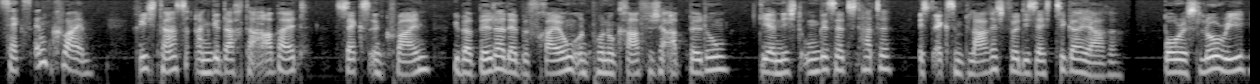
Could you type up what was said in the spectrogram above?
Sex and Crime. Richters angedachte Arbeit Sex and Crime über Bilder der Befreiung und pornografische Abbildung die er nicht umgesetzt hatte, ist exemplarisch für die 60er Jahre. Boris Lowry,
